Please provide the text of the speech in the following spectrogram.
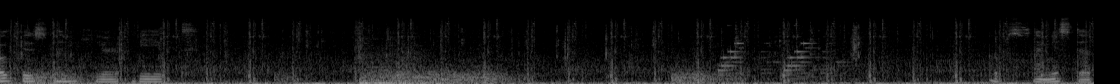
Focus in here a. Oops, I missed that.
